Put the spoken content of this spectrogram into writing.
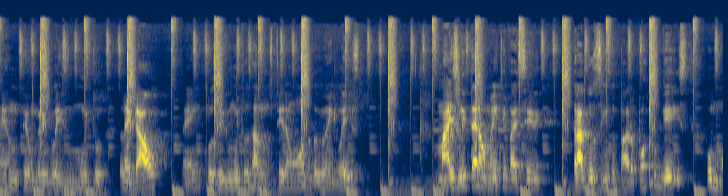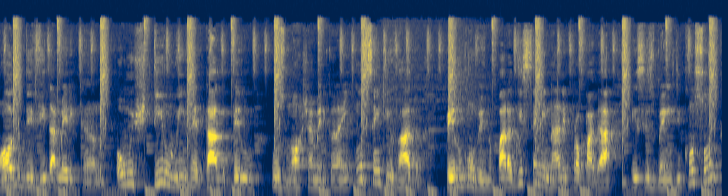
Eu não tenho o meu inglês muito legal, né? inclusive muitos alunos tiram onda do meu inglês, mas literalmente vai ser traduzindo para o português o modo de vida americano ou um estilo inventado pelos norte-americanos incentivado pelo governo para disseminar e propagar esses bens de consumo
